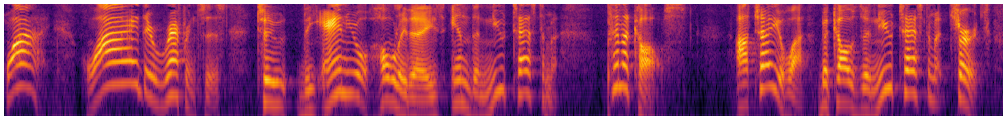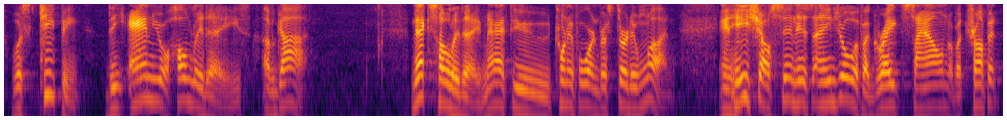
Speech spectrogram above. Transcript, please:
Why? Why the references to the annual holy days in the New Testament? Pentecost. I'll tell you why. Because the New Testament church was keeping the annual holy days of God. Next holy day, Matthew 24 and verse 31. And he shall send his angel with a great sound of a trumpet,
